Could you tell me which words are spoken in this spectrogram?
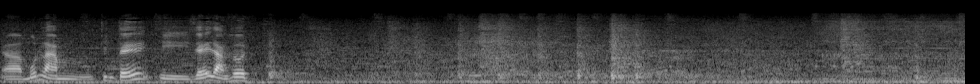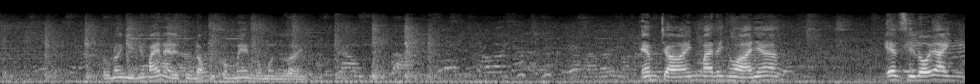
uh, muốn làm kinh tế thì dễ dàng hơn. Tùng đang nhìn cái máy này thì Tùng đọc cái comment của mọi người. Em chào anh Mai Thanh Hòa nhá. Em xin lỗi anh.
